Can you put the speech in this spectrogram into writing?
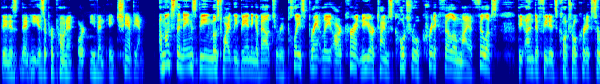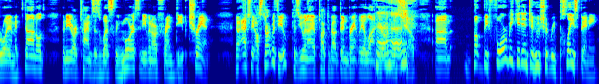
than is than he is a proponent or even a champion. Amongst the names being most widely banding about to replace Brantley are current New York Times cultural critic fellow Maya Phillips, the undefeated cultural critic Soraya McDonald, the New York Times' Wesley Morris, and even our friend Diep Tran. Now, Ashley, I'll start with you because you and I have talked about Ben Brantley a lot here on this show. Um, but before we get into who should replace Benny,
